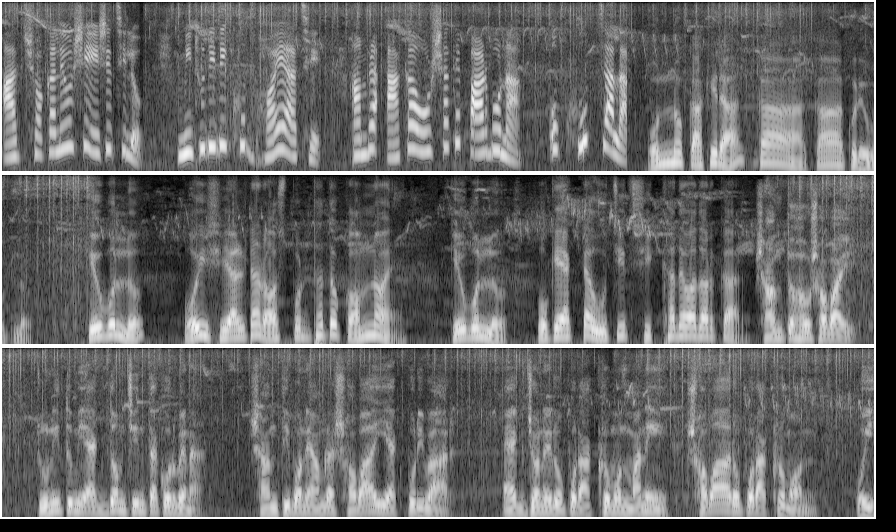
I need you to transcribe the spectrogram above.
আজ সকালেও সে এসেছিল। মিঠু দিদি খুব ভয়ে আছে। আমরা একা ওর সাথে পারব না। অন্য কাকেরা কা কা করে উঠল। কেউ বলল ওই শিয়ালটা রসপর্ধা তো কম নয়। কেউ বলল ওকে একটা উচিত শিক্ষা দেওয়া দরকার। শান্ত হও সবাই। টুনি তুমি একদম চিন্তা করবে না। শান্তিবনে আমরা সবাই এক পরিবার। একজনের ওপর আক্রমণ মানে সবার ওপর আক্রমণ। ওই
